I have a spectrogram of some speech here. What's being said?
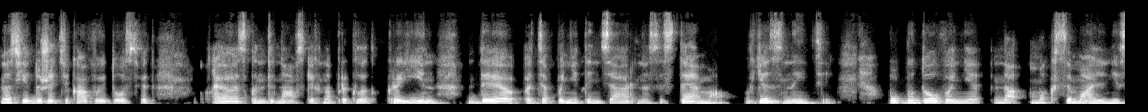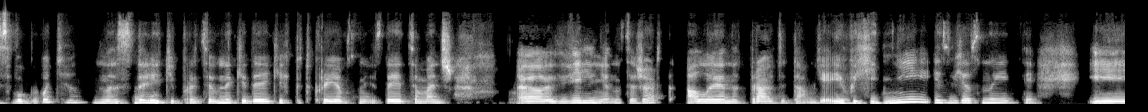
У нас є дуже цікавий досвід Е, скандинавських, наприклад, країн, де ця пенітенціарна система в'язниці побудовані на максимальній свободі. У нас деякі працівники деяких підприємств, мені здається, менш вільні, ну це жарт, але насправді там є і вихідні із в'язниці, і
